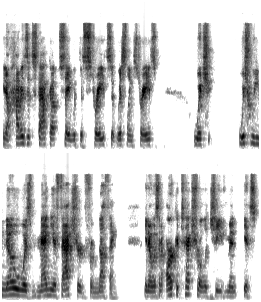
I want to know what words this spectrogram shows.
You know, how does it stack up, say, with the Straits at Whistling Straits, which which we know was manufactured from nothing. You know, as an architectural achievement, it's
